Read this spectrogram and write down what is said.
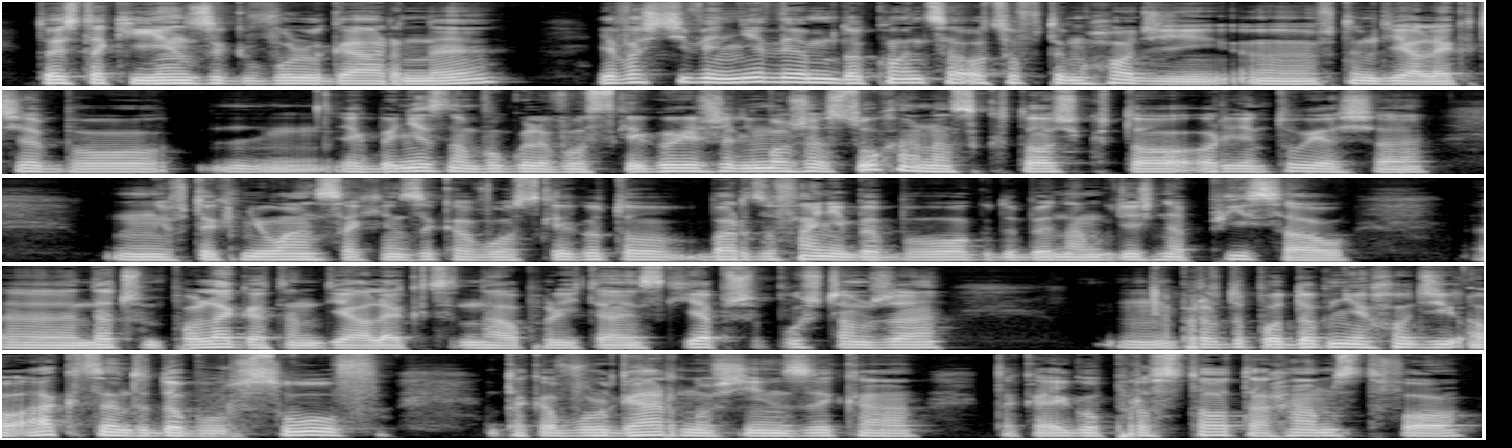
To jest taki język wulgarny, ja właściwie nie wiem do końca o co w tym chodzi, e, w tym dialekcie, bo mm, jakby nie znam w ogóle włoskiego. Jeżeli może słucha nas ktoś, kto orientuje się mm, w tych niuansach języka włoskiego, to bardzo fajnie by było, gdyby nam gdzieś napisał, e, na czym polega ten dialekt neapolitański. Ja przypuszczam, że mm, prawdopodobnie chodzi o akcent, dobór słów, taka wulgarność języka, taka jego prostota, hamstwo.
